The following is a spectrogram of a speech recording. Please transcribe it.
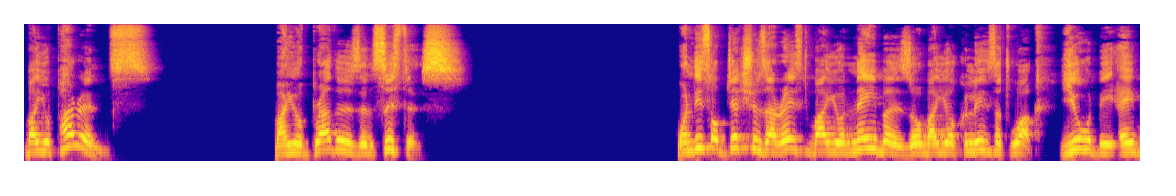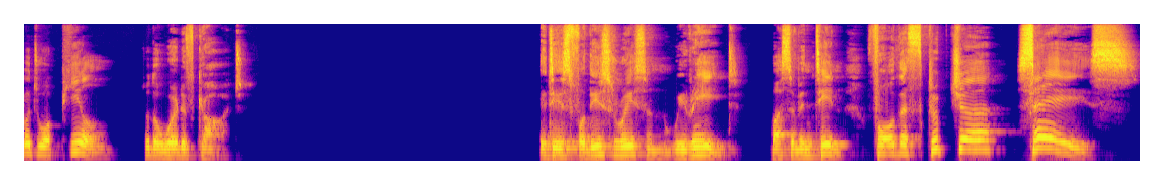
by your parents, by your brothers and sisters, when these objections are raised by your neighbors or by your colleagues at work, you would be able to appeal to the Word of God. It is for this reason we read verse 17 For the scripture says,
